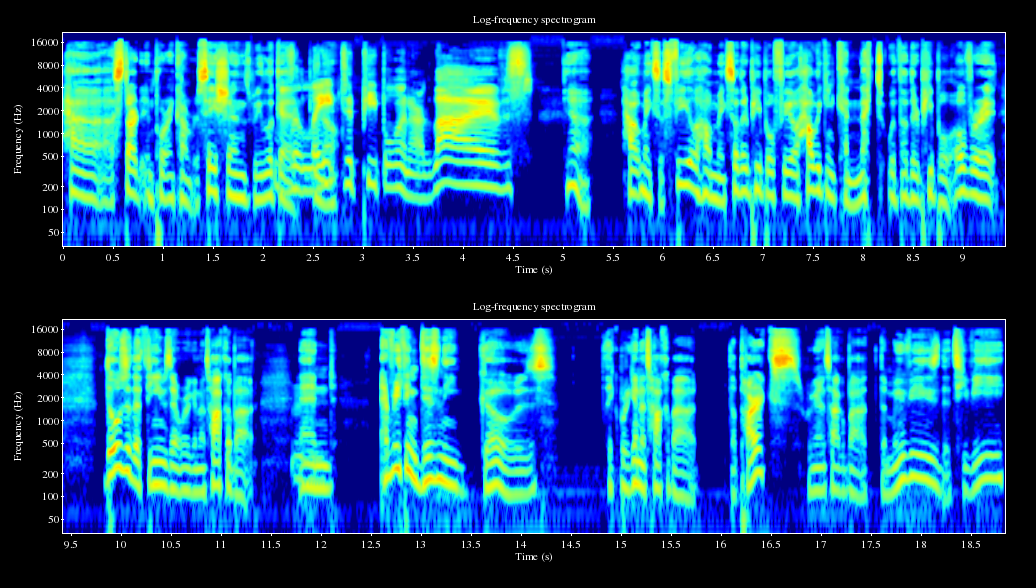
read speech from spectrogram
ha, start important conversations. We look at you Relate know, to people in our lives. yeah, how it makes us feel, how it makes other people feel, how we can connect with other people over it. Those are the themes that we're going to talk about. Mm-hmm. And everything Disney goes, like we're going to talk about the parks, we're going to talk about the movies, the TV.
